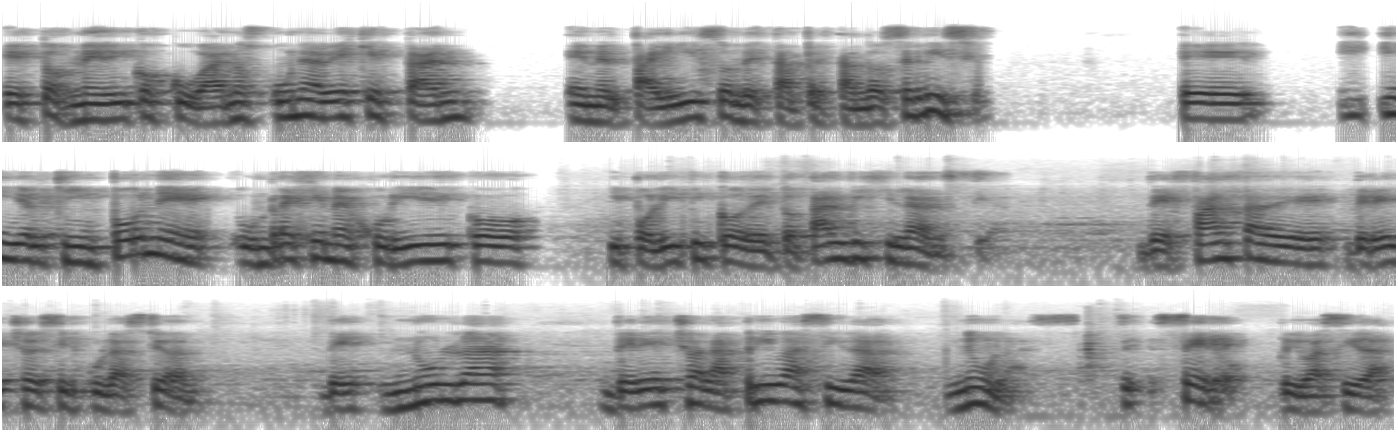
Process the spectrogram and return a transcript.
estos médicos cubanos una vez que están en el país donde están prestando el servicio. Eh, y, y, el que impone un régimen jurídico y político de total vigilancia, de falta de derecho de circulación, de nula derecho a la privacidad, nulas, cero privacidad,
